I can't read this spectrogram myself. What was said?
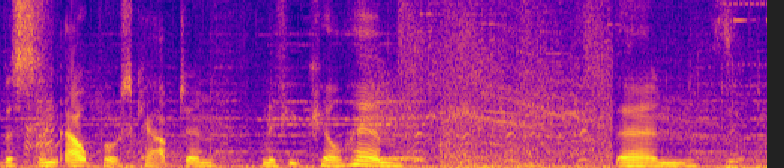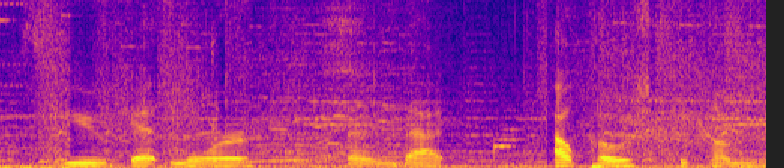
this is an outpost captain, and if you kill him, then you get more than that outpost becomes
